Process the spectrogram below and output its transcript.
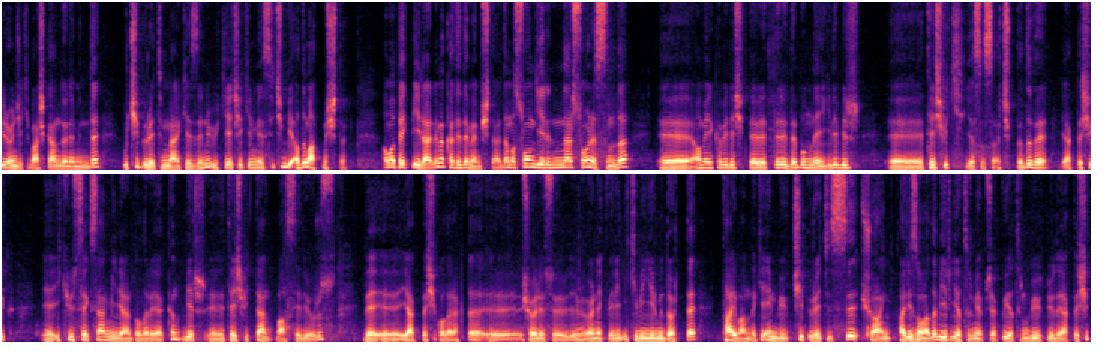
bir önceki başkan döneminde bu çip üretim merkezlerinin ülkeye çekilmesi için bir adım atmıştı. Ama pek bir ilerleme kat edememişlerdi. Ama son gerilimler sonrasında e, Amerika Birleşik Devletleri de bununla ilgili bir teşvik yasası açıkladı ve yaklaşık e, 280 milyar dolara yakın bir e, teşvikten bahsediyoruz. Ve yaklaşık olarak da şöyle söyleyeyim, örnek vereyim 2024'te Tayvan'daki en büyük çip üreticisi şu an Arizona'da bir yatırım yapacak. Bu yatırım büyüklüğü de yaklaşık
